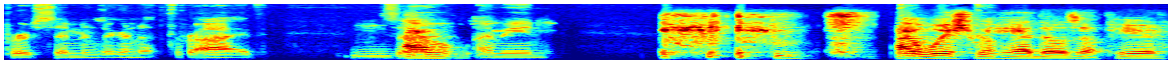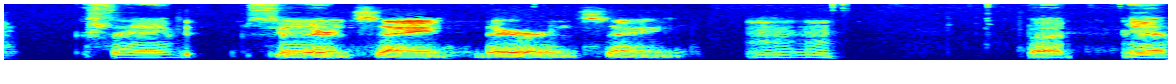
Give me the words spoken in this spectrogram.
persimmons are going to thrive. Mm-hmm. So I, I mean, I wish we had those up here. Same. Same. Dude, they're insane. They're insane. Mm-hmm. But yeah.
